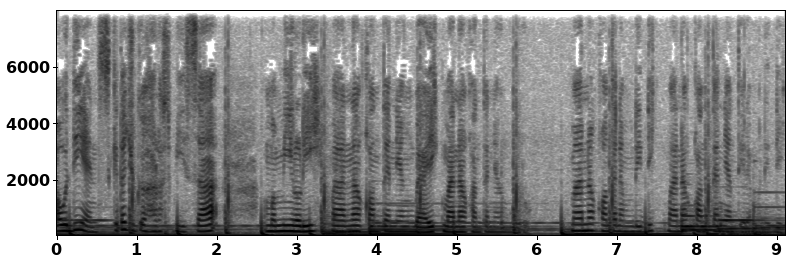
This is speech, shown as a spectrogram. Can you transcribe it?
audiens kita juga harus bisa memilih mana konten yang baik mana konten yang buruk mana konten yang mendidik mana konten yang tidak mendidik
